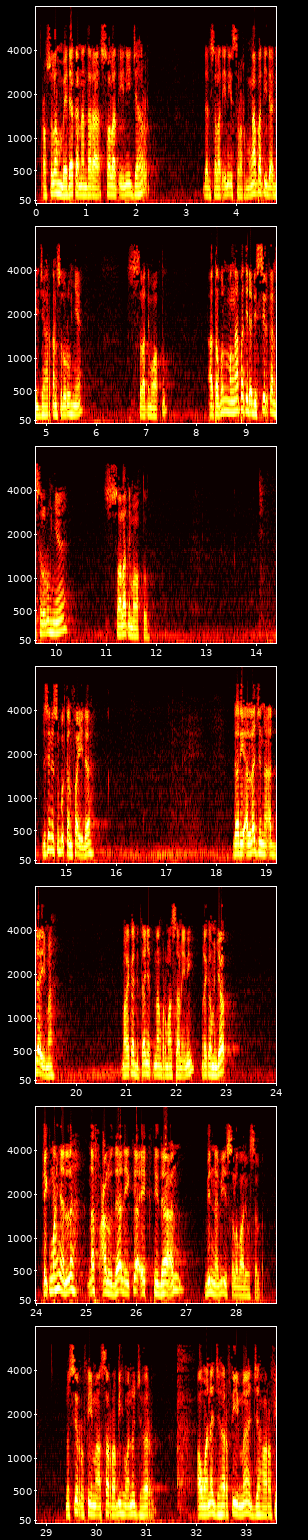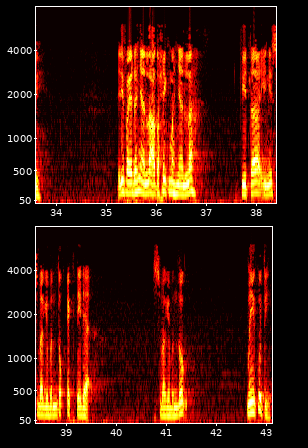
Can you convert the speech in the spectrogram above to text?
Rasulullah membedakan antara salat ini jahar dan salat ini israr. Mengapa tidak dijaharkan seluruhnya salat lima waktu? Ataupun mengapa tidak disirkan seluruhnya salat lima waktu? Di sini sebutkan faidah dari Al-Lajnah Ad-Daimah. Mereka ditanya tentang permasalahan ini, mereka menjawab, hikmahnya adalah naf'alu dzalika iqtidaan bin Nabi sallallahu alaihi wasallam. Nusir fi ma asarra bih wa nujhar aw wa najhar fi ma jahara fih. Jadi faedahnya adalah atau hikmahnya adalah kita ini sebagai bentuk iktida. Sebagai bentuk mengikuti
